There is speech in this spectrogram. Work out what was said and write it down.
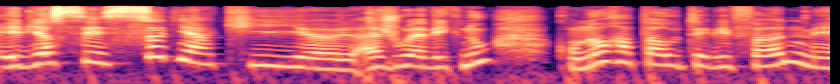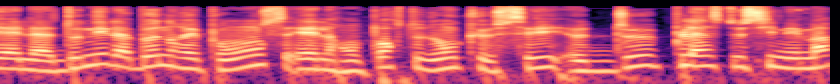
Eh bien, c'est Sonia qui euh, a joué avec nous, qu'on n'aura pas au téléphone, mais elle a donné la bonne réponse et elle remporte donc ces deux places de cinéma.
